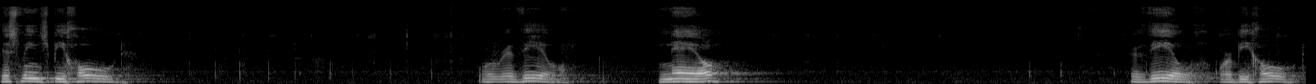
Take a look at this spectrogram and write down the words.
this means behold or reveal. Nail, reveal or behold.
